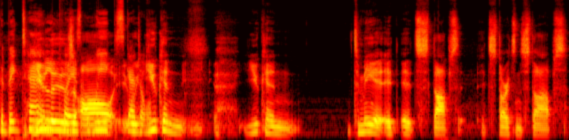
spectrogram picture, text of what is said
the Big Ten you lose plays all. a weak schedule. You can, you can. To me, it it stops. It starts and stops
